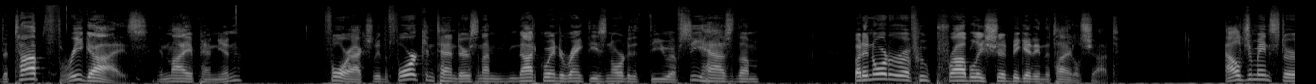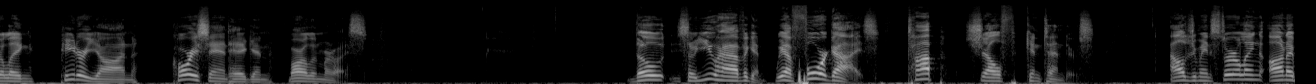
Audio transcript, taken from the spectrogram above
The top three guys, in my opinion, four actually, the four contenders, and I'm not going to rank these in order that the UFC has them, but in order of who probably should be getting the title shot Aljamain Sterling, Peter Yan, Corey Sandhagen, Marlon Moraes. Though, so you have again, we have four guys, top shelf contenders. Aljamain Sterling on a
